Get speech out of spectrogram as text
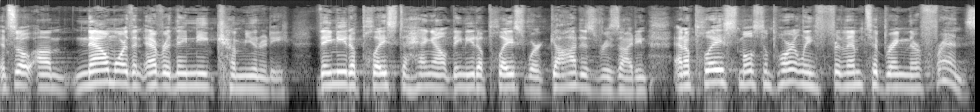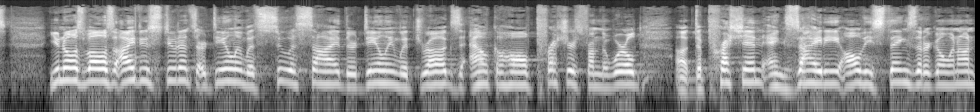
And so um, now more than ever, they need community. They need a place to hang out. They need a place where God is residing, and a place, most importantly, for them to bring their friends. You know, as well as I do, students are dealing with suicide, they're dealing with drugs, alcohol, pressures from the world, uh, depression, anxiety, all these things that are going on,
